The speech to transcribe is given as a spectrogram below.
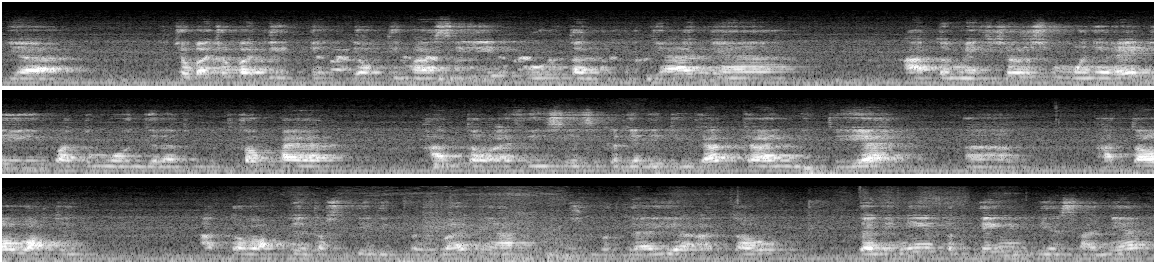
ya coba-coba di, dioptimasi urutan pekerjaannya atau make sure semuanya ready waktu mau jalan critical path atau efisiensi kerja ditingkatkan gitu ya. Uh, atau waktu atau waktu yang tersedia diperbanyak sumber daya atau dan ini penting biasanya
